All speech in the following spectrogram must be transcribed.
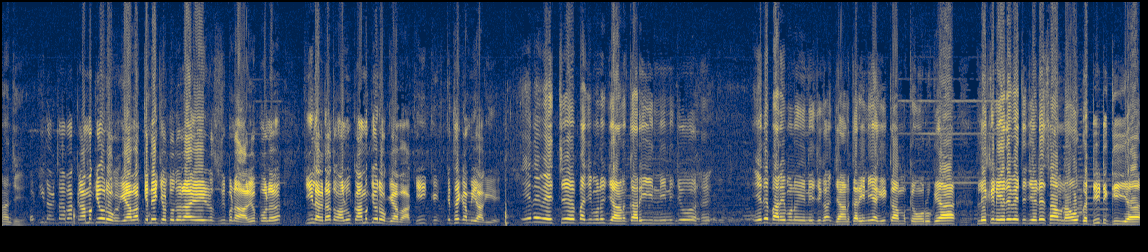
ਹਾਂਜੀ। ਪਰ ਕੀ ਲੱਗਦਾ ਵਾ ਕੰਮ ਕਿਉਂ ਰੁਕ ਗਿਆ ਵਾ? ਕਿੰਨੇ ਚਿਰ ਤੋਂ ਜਿਹੜਾ ਇਹ ਜਿਹੜਾ ਤੁਸੀਂ ਬਣਾ ਰਹੇ ਹੋ ਪੁਲ? ਕੀ ਲੱਗਦਾ ਤੁਹਾਨੂੰ ਕੰਮ ਕਿਉਂ ਰੁਕ ਗਿਆ ਵਾ? ਕੀ ਕਿ- ਕਿੱਥੇ ਕਮੀ ਆ ਗਈ ਏ? ਇਹਦੇ ਵਿੱਚ ਭਾਜੀ ਮੈਨੂੰ ਜਾਣਕਾਰੀ ਇੰਨੀ ਨਹੀਂ ਜੋ ਇਹਦੇ ਬਾਰੇ ਮੈਨੂੰ ਇੰਨੀ ਜਗਾ- ਜਾਣਕਾਰੀ ਨਹੀਂ ਹੈਗੀ ਕੰਮ ਕਿਉਂ ਰੁਕਿਆ। ਲੇਕਿਨ ਇਹਦੇ ਵਿੱਚ ਜਿਹੜੇ ਹਿਸਾਬ ਨਾਲ ਉਹ ਗੱਡੀ ਡਿੱਗੀ ਆ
